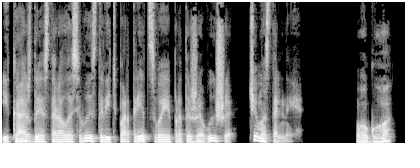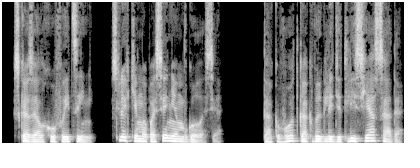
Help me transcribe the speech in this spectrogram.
И каждая старалась выставить портрет своей протеже выше, чем остальные. «Ого!» – сказал Хуфэйцинь с легким опасением в голосе. «Так вот как выглядит лисья осада».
